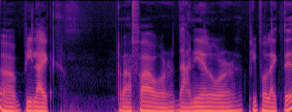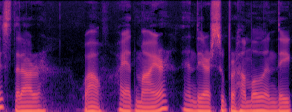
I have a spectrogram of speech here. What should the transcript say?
uh, be like Rafa or Daniel or people like this that are wow I admire and they are super humble and they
